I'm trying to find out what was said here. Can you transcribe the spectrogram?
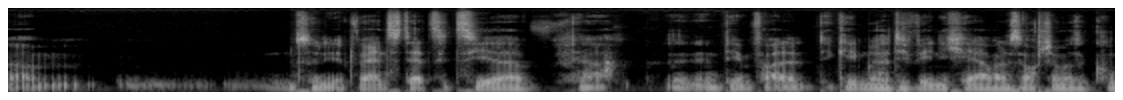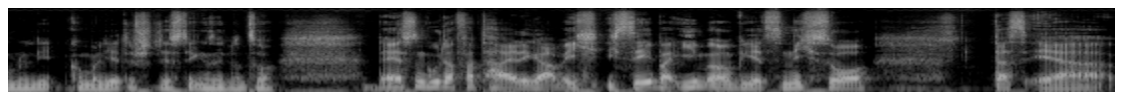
Ähm, so die Advanced Stats jetzt hier, ja, in dem Fall, die geben relativ wenig her, weil das auch schon mal so kumulierte Statistiken sind und so. Der ist ein guter Verteidiger, aber ich, ich sehe bei ihm irgendwie jetzt nicht so, dass er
